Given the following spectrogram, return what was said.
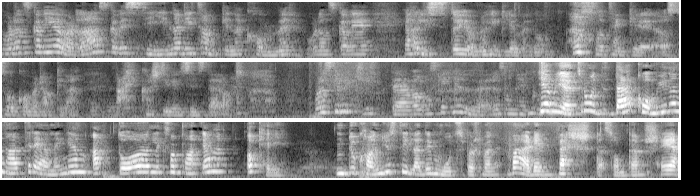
Hvordan skal vi gjøre det? da? Skal vi si når de tankene kommer? Hvordan skal vi Jeg har lyst til å gjøre noe hyggelig med noen, og så, tenker, og så kommer tankene. Nei, kanskje de vil synes det er rart. Hvordan skal vi kvitte det? Hva skal jeg gjøre? sånn helt Ja, men jeg tror, Der kommer jo denne treningen at da liksom ta Ja, men OK. Du kan jo stille deg motspørsmål. Hva er det verste som kan skje?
